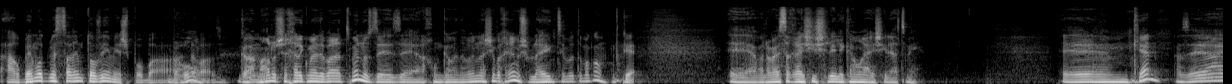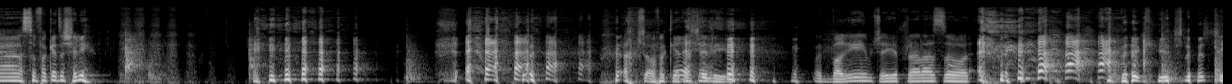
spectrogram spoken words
הרבה מאוד מסרים טובים יש פה. בדבר הזה. גם אמרנו שחלק מלדבר על עצמנו זה, זה אנחנו גם מדברים על אנשים אחרים שאולי נמצאים באותו מקום. כן. אה, אבל המסר האישי שלי לגמרי האישי לעצמי. אה, כן, אז זה היה סוף הקטע שלי. עכשיו הקטע שלי, הדברים שאי אפשר לעשות בגיל 30.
